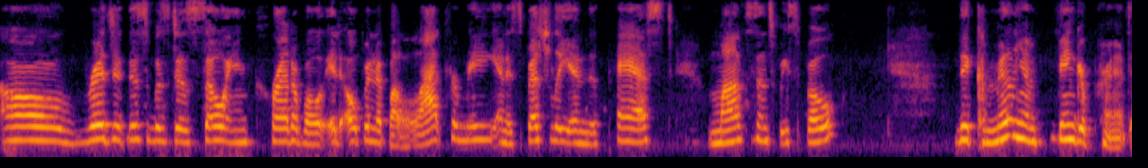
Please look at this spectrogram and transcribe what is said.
Oh, Bridget, this was just so incredible. It opened up a lot for me, and especially in the past month since we spoke. The chameleon fingerprint.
